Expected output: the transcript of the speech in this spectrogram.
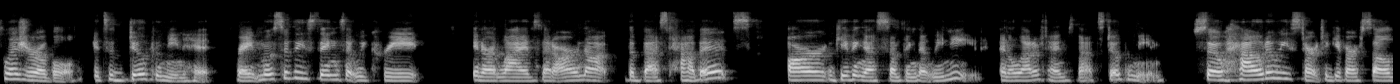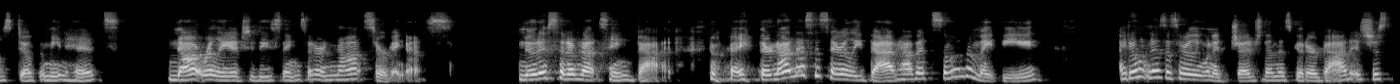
pleasurable. It's a dopamine hit, right? Most of these things that we create in our lives that are not the best habits are giving us something that we need. And a lot of times that's dopamine. So, how do we start to give ourselves dopamine hits not related to these things that are not serving us? Notice that I'm not saying bad, right? They're not necessarily bad habits. Some of them might be. I don't necessarily want to judge them as good or bad. It's just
